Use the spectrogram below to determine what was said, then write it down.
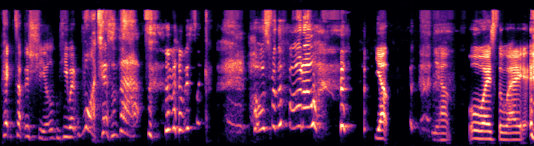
Picked up the shield and he went, What is that? And I was like, Pose for the photo. yep yep always the way.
